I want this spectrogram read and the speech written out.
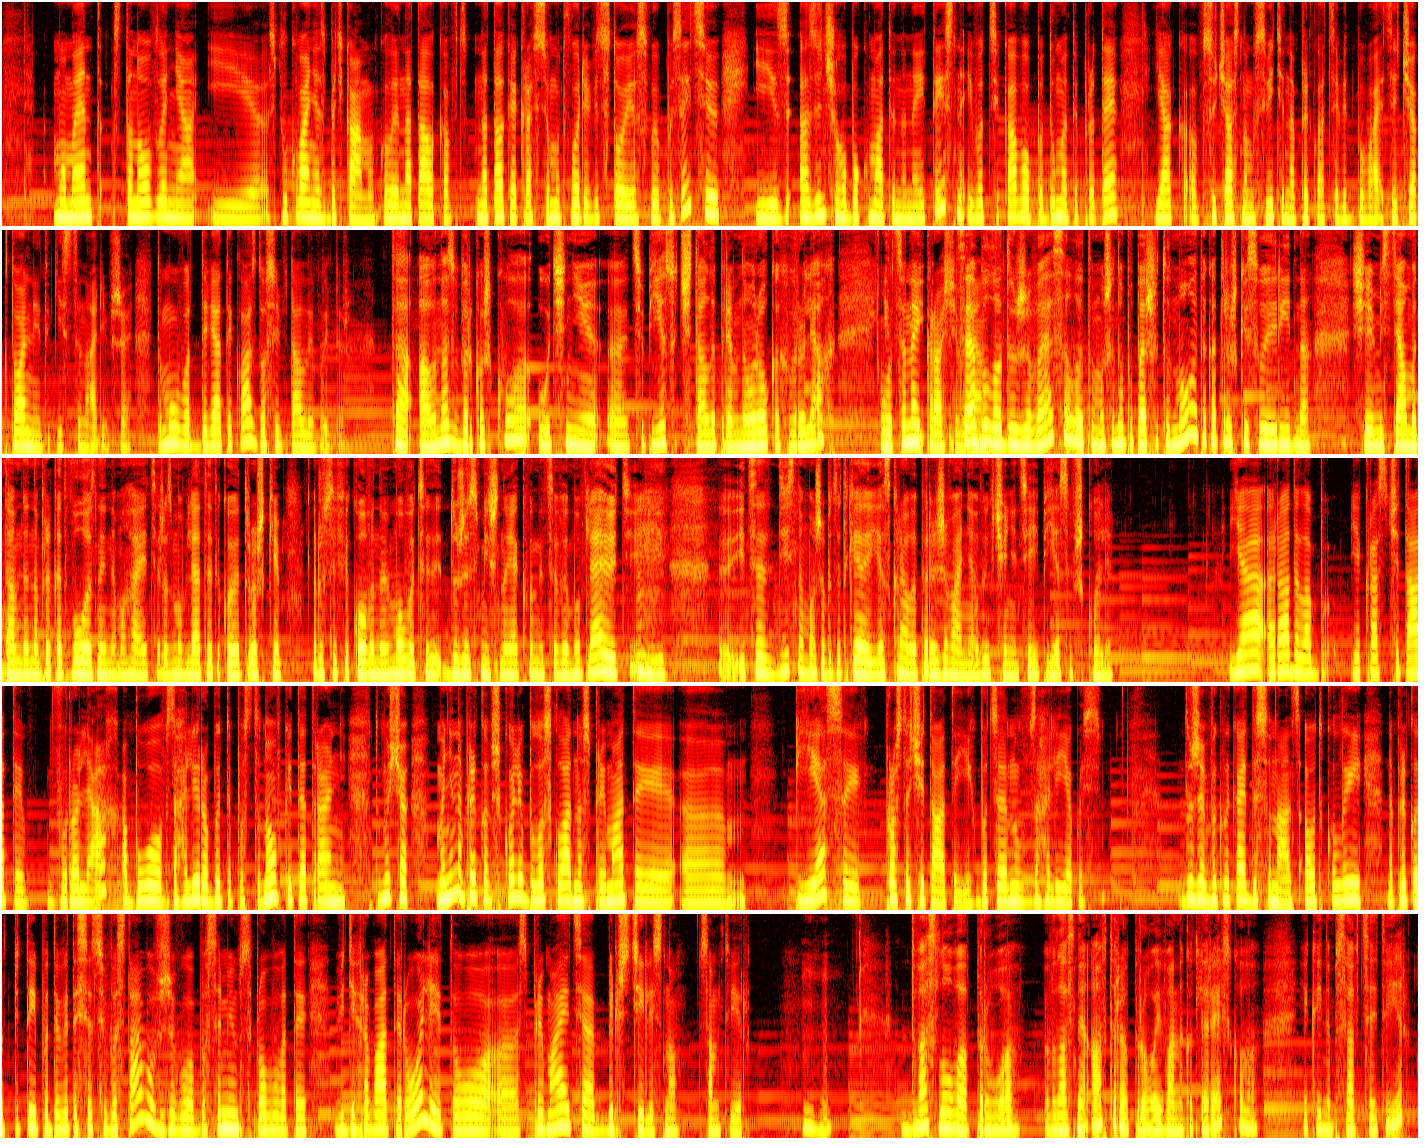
момент становлення і спілкування з батьками, коли Наталка Наталка якраз в цьому творі відстоює свою позицію, і а з іншого боку, мати на неї тисне. І от цікаво подумати про те, як в сучасному світі, наприклад, це відбувається, чи актуальний такий сценарій вже. Тому от 9 клас досить вдалий вибір. Так, а у нас в Беркошко учні е, цю п'єсу читали прямо на уроках в ролях. О, це найкраще. Це варіант. було дуже весело, тому що, ну, по-перше, тут мова така трошки своєрідна, ще місцями там, де, наприклад, возний намагається розмовляти такою трошки русифікованою мовою. Це дуже смішно, як вони це вимовляють, і, і це дійсно може бути таке яскраве переживання вивчення цієї п'єси в школі. Я радила б якраз читати в ролях або взагалі робити постановки театральні, тому що мені, наприклад, в школі було складно сприймати е, п'єси, просто читати їх, бо це ну взагалі якось. Дуже викликає дисонанс. А от коли, наприклад, піти і подивитися цю виставу вживу або самим спробувати відігравати ролі, то е, сприймається більш цілісно сам твір. Угу. Два слова про власне автора про Івана Котляревського, який написав цей твір.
